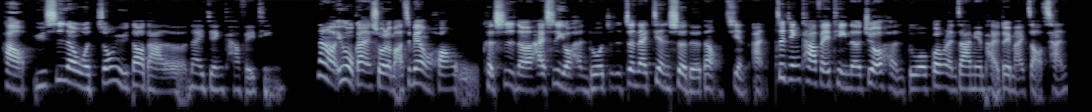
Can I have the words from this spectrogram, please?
好，于是呢，我终于到达了那一间咖啡厅。那因为我刚才说了嘛，这边很荒芜，可是呢，还是有很多就是正在建设的那种建案。这间咖啡厅呢，就有很多工人在那边排队买早餐。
